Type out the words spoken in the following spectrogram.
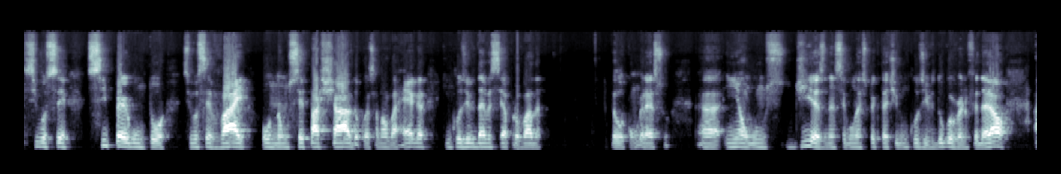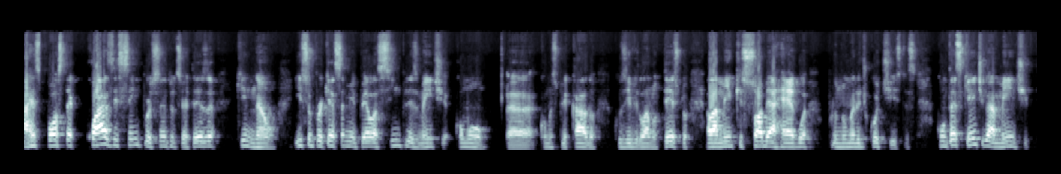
se você se perguntou se você vai ou não ser taxado com essa nova regra, que inclusive deve ser aprovada pelo Congresso uh, em alguns dias, né, segundo a expectativa, inclusive, do governo federal, a resposta é quase 100% de certeza que não. Isso porque essa MP, ela simplesmente, como, uh, como explicado, inclusive lá no texto, ela meio que sobe a régua para o número de cotistas. Acontece que antigamente,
